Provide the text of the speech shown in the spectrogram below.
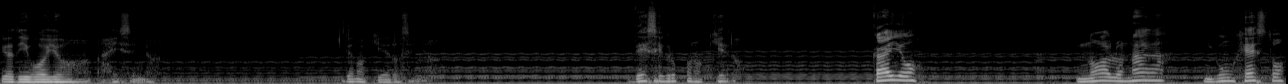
Yo digo yo, ay Señor, yo no quiero Señor. De ese grupo no quiero. Callo, no hablo nada, ningún gesto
